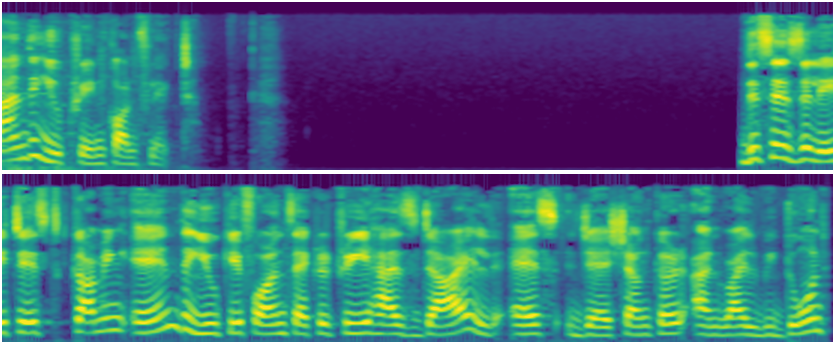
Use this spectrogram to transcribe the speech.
and the Ukraine conflict. This is the latest coming in. The UK Foreign Secretary has dialed S. Jaishankar, and while we don't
